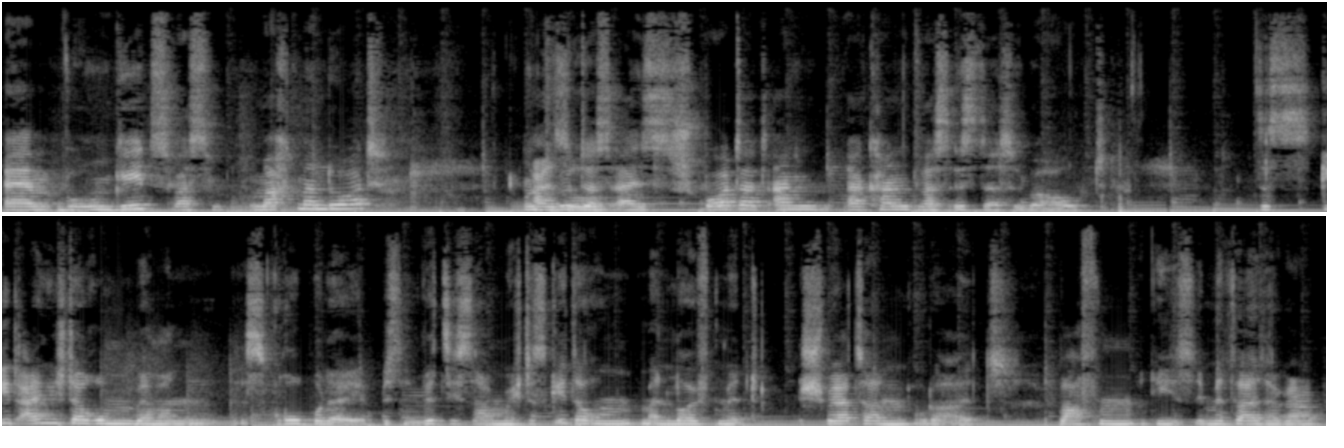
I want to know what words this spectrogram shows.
Ähm, worum geht's? Was macht man dort? Und Also- wird das als Sportart anerkannt? Was ist das überhaupt? Das geht eigentlich darum, wenn man es grob oder ein bisschen witzig sagen möchte, es geht darum, man läuft mit Schwertern oder halt Waffen, die es im Mittelalter gab,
